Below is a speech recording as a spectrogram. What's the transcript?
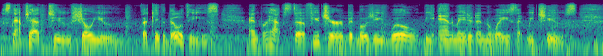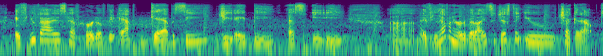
Snapchat to show you the capabilities, and perhaps the future Bitmoji will be animated in the ways that we choose. If you guys have heard of the app Gabsee, G A B S E E, uh, if you haven't heard of it, I suggest that you check it out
